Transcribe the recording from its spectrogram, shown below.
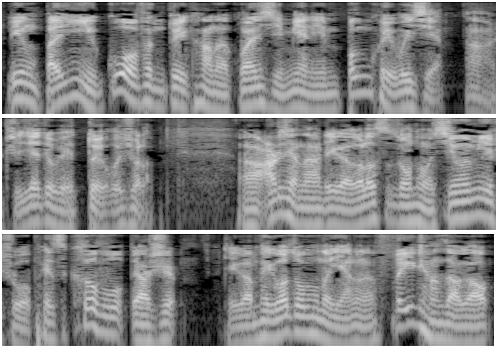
令本已过分对抗的关系面临崩溃威胁啊，直接就给怼回去了，啊，而且呢，这个俄罗斯总统新闻秘书佩斯科夫表示，这个美国总统的言论非常糟糕，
